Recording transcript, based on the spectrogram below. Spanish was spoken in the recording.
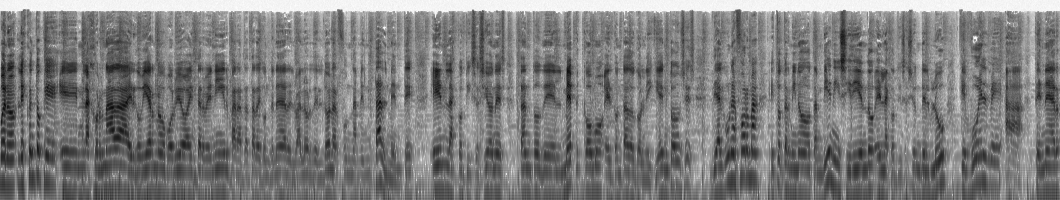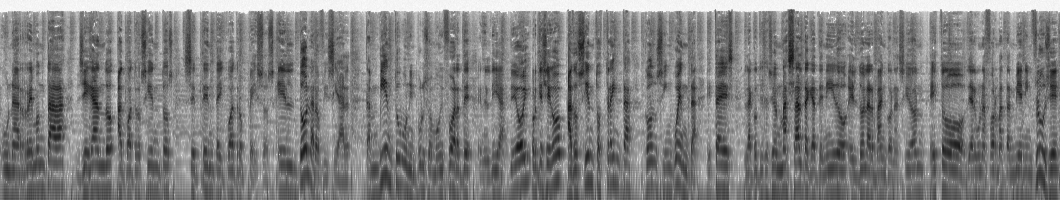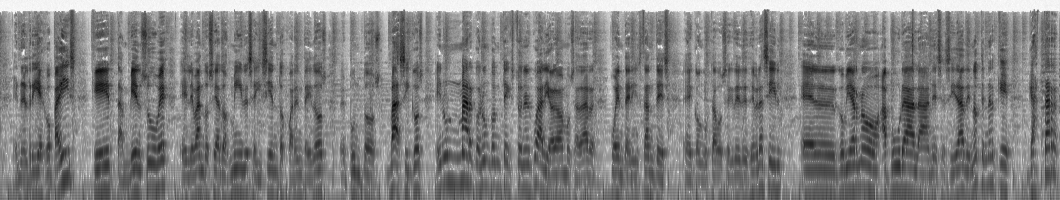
Bueno, les cuento que en la jornada el gobierno volvió a intervenir para tratar de contener el valor del dólar fundamentalmente en las cotizaciones tanto del MEP como el contado con liqui. Entonces, de alguna forma, esto terminó también incidiendo en la cotización del Blue que vuelve a tener una remontada llegando a 474 pesos. El dólar oficial también tuvo un impulso muy fuerte en el día de hoy porque llegó a 230,50. Esta es la cotización más alta que ha tenido el dólar Banco Nación. Esto de alguna forma también influye en el riesgo país que también sube, elevándose a 2.642 eh, puntos básicos, en un marco, en un contexto en el cual, y ahora vamos a dar cuenta en instantes eh, con Gustavo Segre desde Brasil, el gobierno apura la necesidad de no tener que gastar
